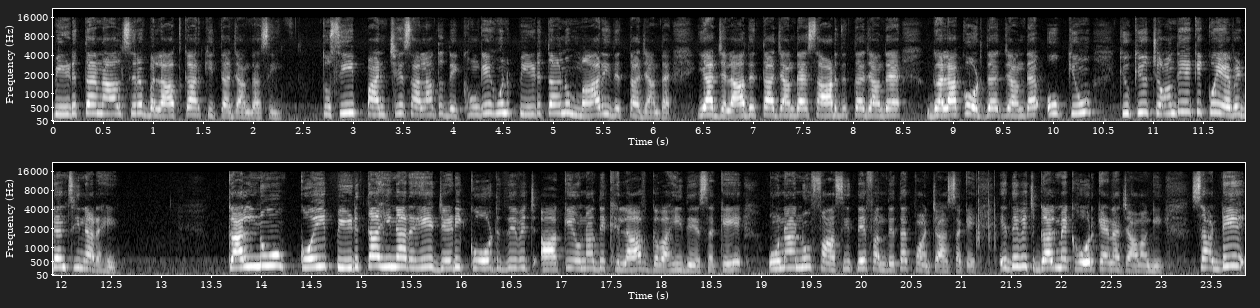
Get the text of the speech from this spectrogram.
ਪੀੜਤਾਂ ਨਾਲ ਸਿਰਫ ਬਲਾਤਕਾਰ ਕੀਤਾ ਜਾਂਦਾ ਸੀ। ਤੁਸੀਂ 5-6 ਸਾਲਾਂ ਤੋਂ ਦੇਖੋਗੇ, ਹੁਣ ਪੀੜਤਾਂ ਨੂੰ ਮਾਰ ਹੀ ਦਿੱਤਾ ਜਾਂਦਾ ਹੈ। ਜਾਂ ਜਲਾ ਦਿੱਤਾ ਜਾਂਦਾ ਹੈ, ਸਾੜ ਦਿੱਤਾ ਜਾਂਦਾ ਹੈ, ਗਲਾ ਦਿੱਤਾ ਜਾਂਦਾ ਹੈ। ਉਹ ਕਿਉਂ? ਕਿਉਂਕਿ ਉਹ ਚਾਹੁੰਦੇ ਆ ਕਿ ਕੋਈ ਐਵੀਡੈਂਸ ਹੀ ਨਾ ਰਹੇ। ਕੱਲ ਨੂੰ ਕੋਈ ਪੀੜਤਾ ਹੀ ਨਾ ਰਹੇ ਜਿਹੜੀ ਕੋਰਟ ਦੇ ਵਿੱਚ ਆ ਕੇ ਉਹਨਾਂ ਦੇ ਖਿਲਾਫ ਗਵਾਹੀ ਦੇ ਸਕੇ, ਉਹਨਾਂ ਨੂੰ ਫਾਂਸੀ ਤੇ ਫੰਦੇ ਤੱਕ ਪਹੁੰਚਾ ਸਕੇ। ਇਹਦੇ ਵਿੱਚ ਗੱਲ ਮੈਂ ਇੱਕ ਹੋਰ ਕਹਿਣਾ ਚਾਹਾਂਗੀ। ਸਾਡੇ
